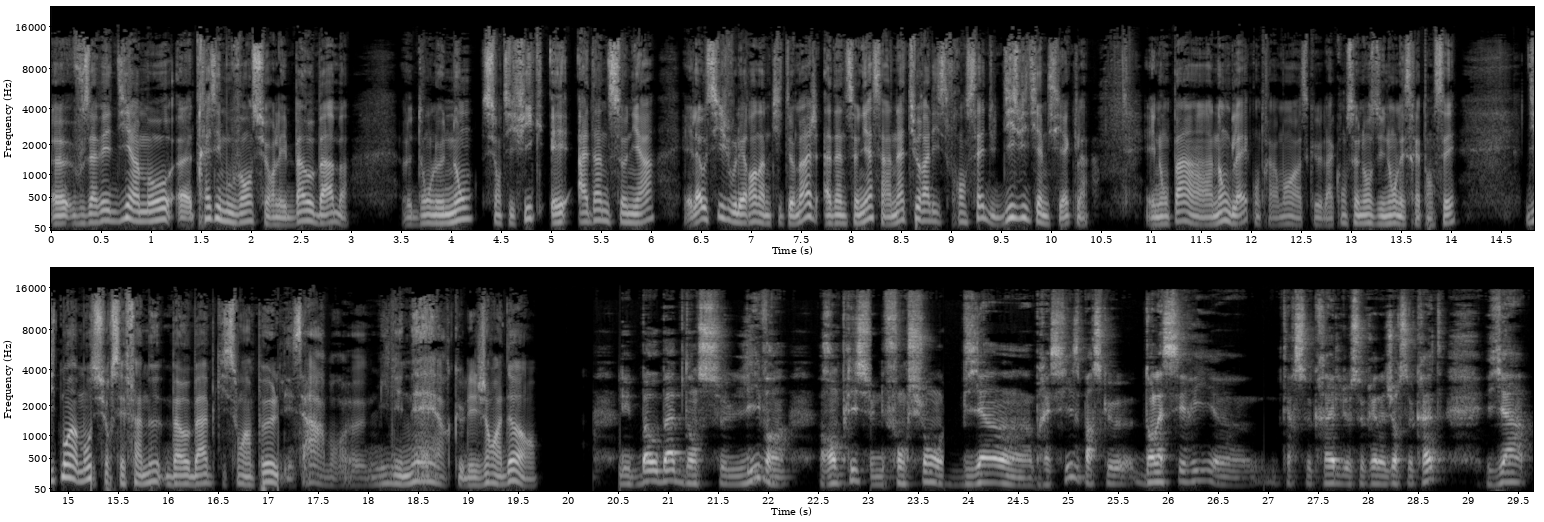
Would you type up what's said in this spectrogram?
Euh, vous avez dit un mot euh, très émouvant sur les baobabs, dont le nom scientifique est Adansonia. Et là aussi, je voulais rendre un petit hommage. Adansonia, c'est un naturaliste français du XVIIIe siècle, et non pas un anglais, contrairement à ce que la consonance du nom laisserait penser. Dites-moi un mot sur ces fameux baobabs qui sont un peu les arbres euh, millénaires que les gens adorent. Les baobabs dans ce livre remplissent une fonction bien précise parce que dans la série euh, Terre secrète, lieu secret, nature secrète, il y a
